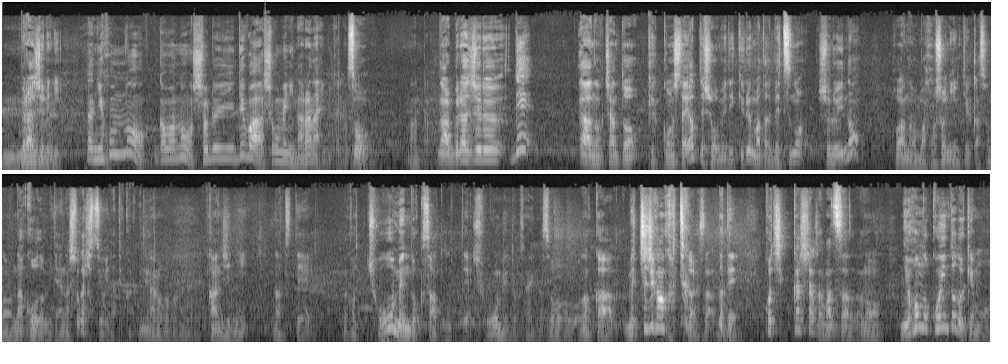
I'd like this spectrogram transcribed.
うん。ブラジルに。だから日本の側の書類では証明にならないみたいなそう。なんだ。だからブラジルであのちゃんと結婚したよって証明できるまた別の書類のあの、まあ、保証人っていうかその仲人みたいな人が必要になってくるなるほどね。感じになってて。なんか超めんどくさと思って。超めんどくさいね。そう。なんかめっちゃ時間かかってからさ。だってこっちからしたらさまずさあの日本の婚姻届も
